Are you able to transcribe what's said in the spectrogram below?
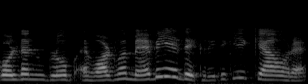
گولڈن گلوب ایوارڈ ہوا میں بھی یہ دیکھ رہی تھی کہ یہ کیا ہو رہا ہے۔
